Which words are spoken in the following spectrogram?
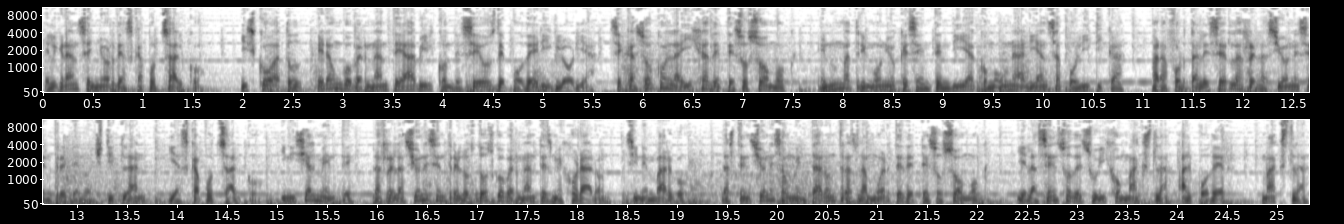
el gran señor de Azcapotzalco. Izcoatl era un gobernante hábil con deseos de poder y gloria. Se casó con la hija de Tezosomoc en un matrimonio que se entendía como una alianza política para fortalecer las relaciones entre Tenochtitlán y Azcapotzalco. Inicialmente, las relaciones entre los dos gobernantes mejoraron. Sin embargo, las tensiones aumentaron tras la muerte de Tezosomoc y el ascenso de su hijo Maxtla al poder. Maxtla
